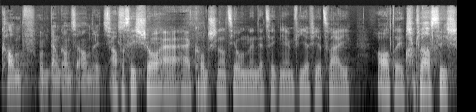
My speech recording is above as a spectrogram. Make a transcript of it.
Kampf und dem ganzen anderen Zeug. Aber es ist schon eine, eine Konstellation, wenn du jetzt irgendwie im 4-4-2 Aldrich, klassisch,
